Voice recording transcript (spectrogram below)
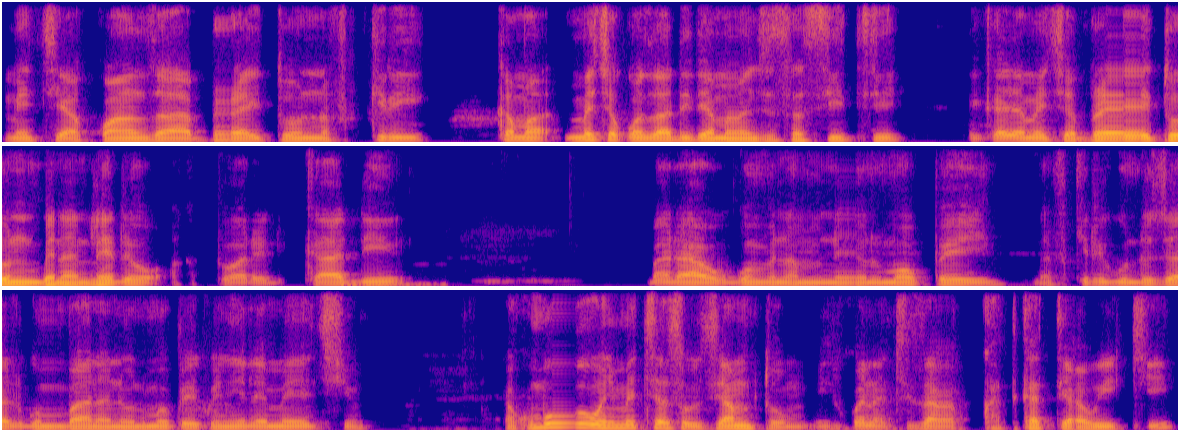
mechi ya kwanza Brighton nafikiri kama mechi ya kwanza dhidi ya Manchester City ikaja mechi ya Brighton benaledo akapewa red card. Baada ya ugomvi na Neil nafikiri Gundozi aligombana na kwenye ile mechi. Nakumbuka kwenye mechi ya Southampton ilikuwa inacheza katikati ya wiki.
